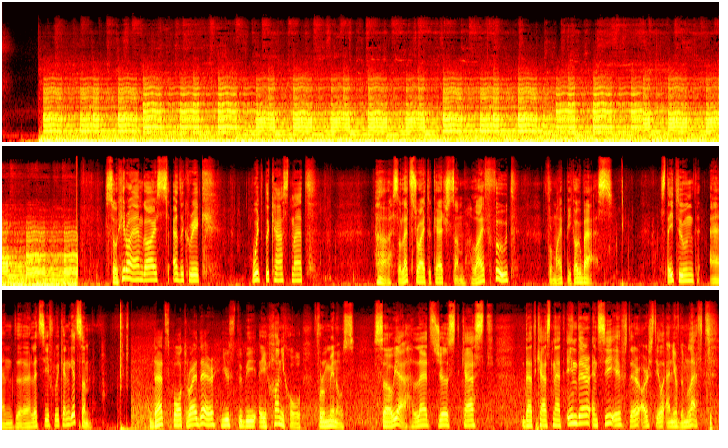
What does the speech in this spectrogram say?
So here I am guys at the creek with the cast net. Ah, so let's try to catch some live food for my peacock bass. Stay tuned and uh, let's see if we can get some. That spot right there used to be a honey hole for minnows. So yeah, let's just cast that cast net in there and see if there are still any of them left.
